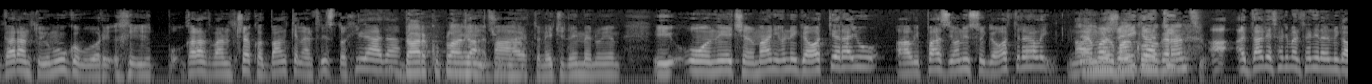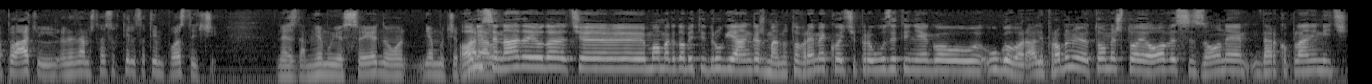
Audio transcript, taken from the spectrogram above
garantuju mu ugovor i garantovan ček od banke na 300.000 Darku da, Planiniću. pa da. eto, neću da imenujem i on neće manje, oni ga otjeraju ali pazi, oni su ga otjerali ne A može igrati garanciju. a, a da li je sad imali trenira oni ga plaćaju ne znam šta su htjeli sa tim postići ne znam, njemu je svejedno on, njemu će Oni se nadaju da će momak dobiti drugi angažman u to vreme koji će preuzeti njegov ugovor, ali problem je u tome što je ove sezone Darko Planinić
